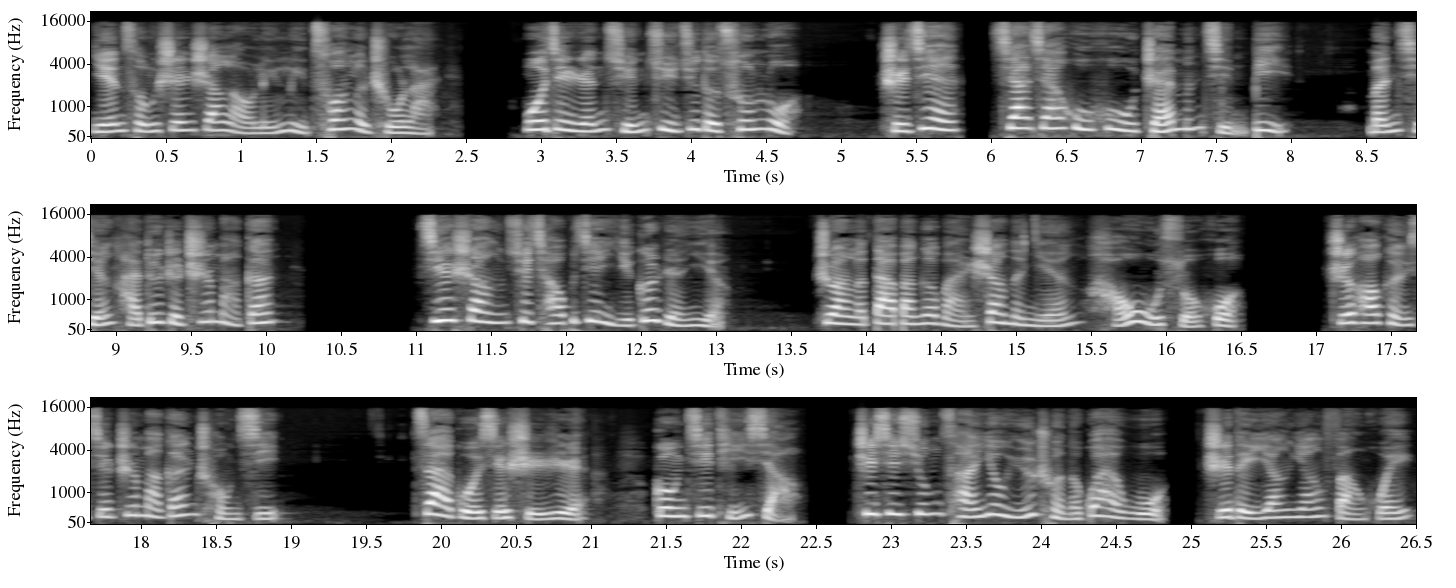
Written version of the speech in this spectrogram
年从深山老林里窜了出来，摸进人群聚居的村落，只见家家户户宅门紧闭，门前还堆着芝麻干。街上却瞧不见一个人影，转了大半个晚上的年毫无所获，只好啃些芝麻干充饥。再过些时日，公鸡啼晓，这些凶残又愚蠢的怪物只得泱泱返回。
